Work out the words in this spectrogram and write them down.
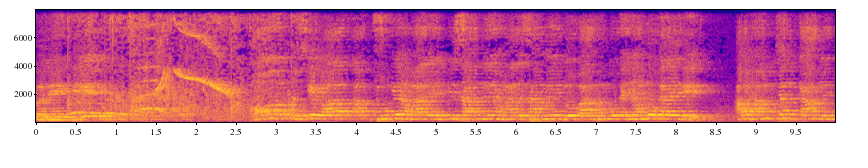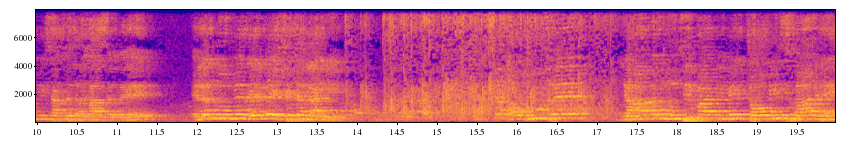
बनेंगे। और उसके बाद अब चूँकि हमारे एमपी साहब ने हमारे सामने दो बात हमको कही हम वो करेंगे। अब हम चंद काम एमपी साहब से दरखास्त कर रहे हैं, एलंदू में रेलवे स्टेशन लाइए। और दूसरे, यहाँ पर म्यूनसिपालिटी में 24 वार्ड है,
